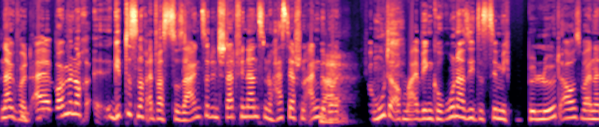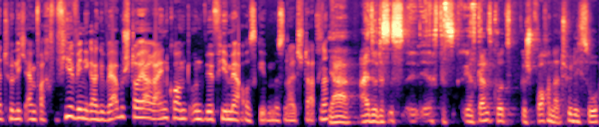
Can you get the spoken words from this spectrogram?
na gut. Äh, wollen wir noch, äh, gibt es noch etwas zu sagen zu den Stadtfinanzen? Du hast ja schon angedeutet, Nein vermute auch mal, wegen Corona sieht es ziemlich blöd aus, weil natürlich einfach viel weniger Gewerbesteuer reinkommt und wir viel mehr ausgeben müssen als Stadt. Ne? Ja, also das ist, das ist jetzt ganz kurz gesprochen natürlich so,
